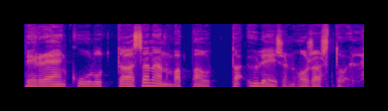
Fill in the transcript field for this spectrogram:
perään kuuluttaa sananvapautta yleisön osastoille.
